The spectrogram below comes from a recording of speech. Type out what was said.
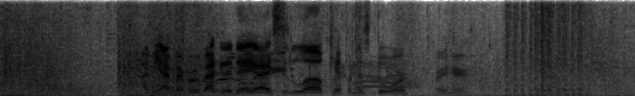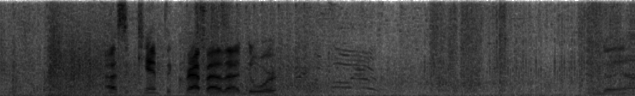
I mean, I remember back in the day, I used to love camping this door right here. I used to camp the crap out of that door. And, uh, yeah.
